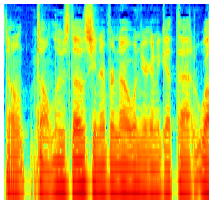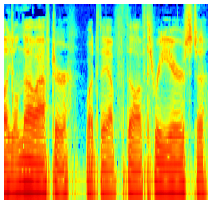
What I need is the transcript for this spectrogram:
Don't don't lose those. You never know when you're going to get that. Well, you'll know after what they have. They'll have three years to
